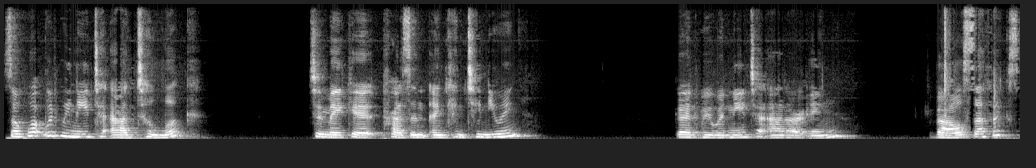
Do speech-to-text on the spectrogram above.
so what would we need to add to look to make it present and continuing? Good, we would need to add our ing vowel suffix,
